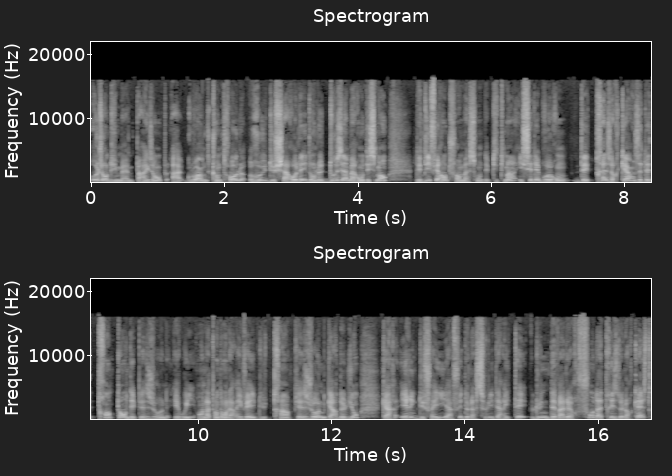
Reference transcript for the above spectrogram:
aujourd'hui même, par exemple, à Ground Control, rue du Charolais, dans le 12e arrondissement, les différentes formations des petites mains y célébreront dès 13h15 les 30 ans des pièces jaunes. Et oui, en attendant l'arrivée du train pièces jaunes Gare de Lyon, car Éric Dufay a fait de la solidarité l'une des valeurs fondatrices de l'orchestre.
